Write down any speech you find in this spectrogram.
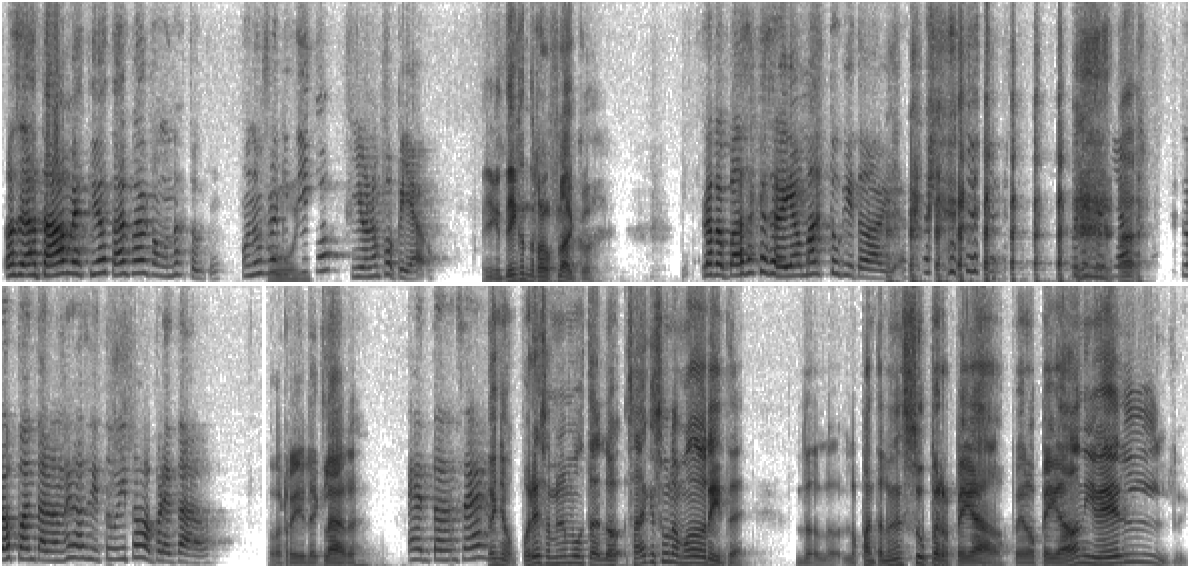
O sea, estaban vestidos tal cual como unos tuki. Uno flaquitico y uno popeado. Oye, ¿qué tienes contra los flacos? Lo que pasa es que se veía más tuki todavía. Pero tenía Ah, los pantalones así tubitos apretados. Horrible, claro. Entonces, Coño, por eso a mí no me gusta. lo- ¿Sabes qué es una moda ahorita? Lo- lo- los pantalones súper pegados, pero pegados a nivel.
